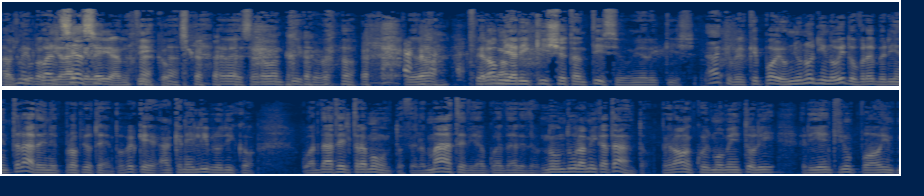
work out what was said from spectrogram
Ma Qualcuno me, qualsiasi... dirà che lei è antico. eh, sarò antico, però, però, però mi arricchisce tantissimo, mi arricchisce. Anche perché poi ognuno di noi dovrebbe rientrare nel proprio tempo, perché anche nel libro dico guardate il tramonto, fermatevi a guardare il tramonto. Non dura mica tanto, però in quel momento lì rientri un po' in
